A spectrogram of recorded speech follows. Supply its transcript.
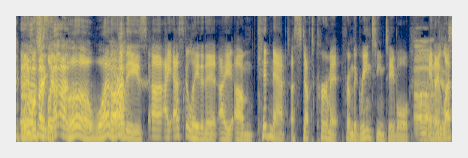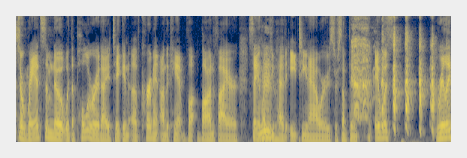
and Oh, everyone's my just like, "Oh, what are Oh. these?" Uh, I escalated it. I um kidnapped a stuffed Kermit from the Green Team table, Oh, and I yes. left a ransom note with a Polaroid I had taken of Kermit on the camp bonfire, saying like Mm. you have 18 hours or something. It was really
